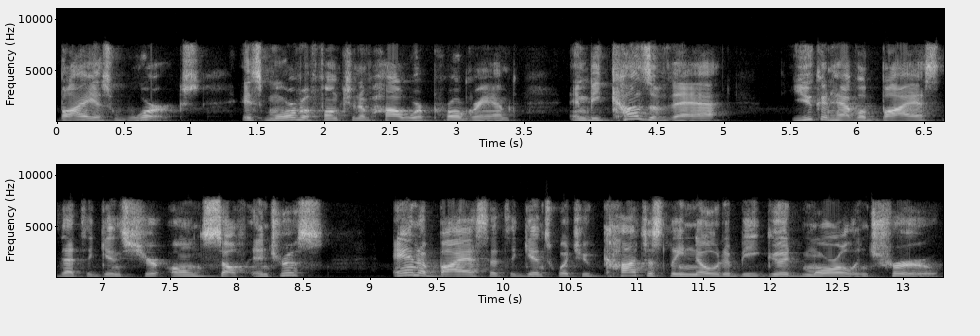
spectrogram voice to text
bias works. It's more of a function of how we're programmed. And because of that, you can have a bias that's against your own self interest and a bias that's against what you consciously know to be good, moral, and true.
